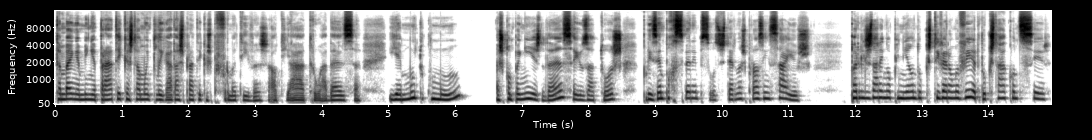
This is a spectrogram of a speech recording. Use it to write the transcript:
também a minha prática está muito ligada às práticas performativas, ao teatro, à dança, e é muito comum as companhias de dança e os atores, por exemplo, receberem pessoas externas para os ensaios, para lhes darem opinião do que estiveram a ver, do que está a acontecer,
